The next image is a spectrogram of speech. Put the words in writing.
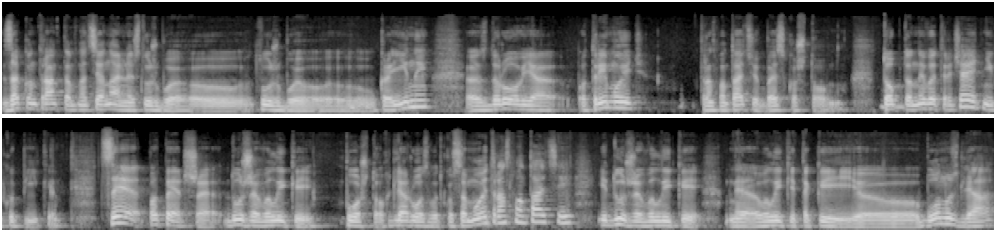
за контрактом з Національною службою, е, службою е, України здоров'я отримують трансплантацію безкоштовно. Тобто не витрачають ні копійки. Це, по-перше, дуже великий. Поштовх для розвитку самої трансплантації і дуже великий, е, великий такий е, бонус для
